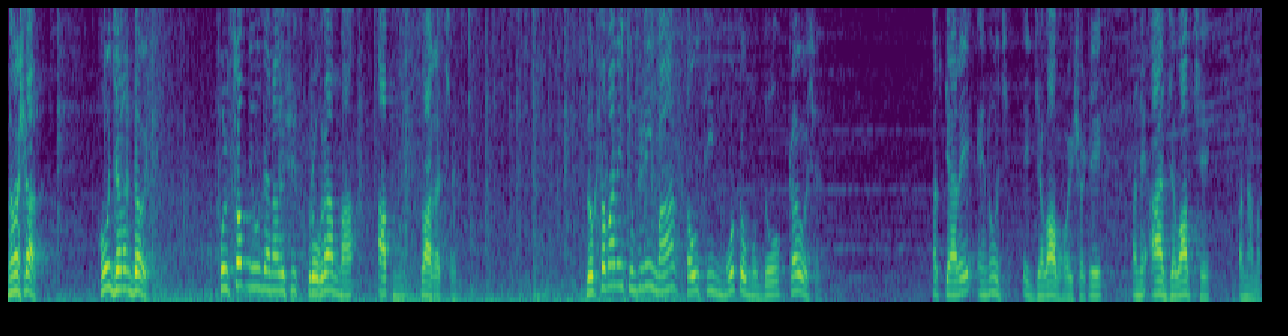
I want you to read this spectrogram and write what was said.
નમસ્કાર. હું Janak Dave. Full stop news analysis પ્રોગ્રામમાં આપનું સ્વાગત છે. લોકસભાની ચૂંટણીમાં સૌથી મોટો મુદ્દો કયો છે? અત્યારે એનો જ એક જવાબ હોઈ શકે અને આ જવાબ છે અનામત.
